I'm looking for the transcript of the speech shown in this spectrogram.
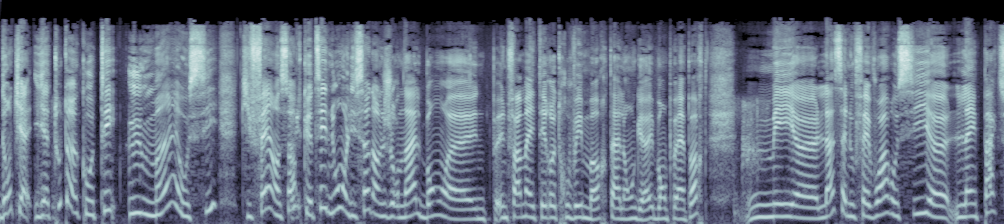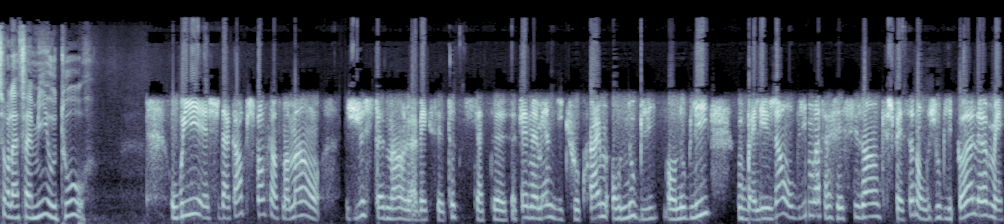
Donc il y a, y a tout un côté humain aussi qui fait en sorte que tu sais nous on lit ça dans le journal, bon une, une femme a été retrouvée morte à Longueuil, bon peu importe, mais là ça nous fait voir aussi euh, l'impact sur la famille autour? Oui, je suis d'accord. Puis je pense qu'en ce moment, on- justement, là, avec ce, tout cette, ce phénomène du true crime, on oublie. On oublie, ou ben les gens oublient. Moi, ça fait six ans que je fais ça, donc j'oublie pas, là, mais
